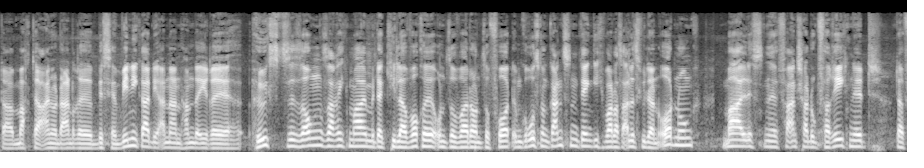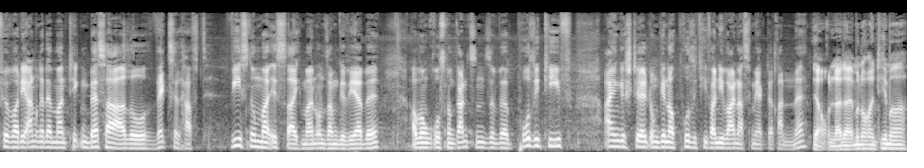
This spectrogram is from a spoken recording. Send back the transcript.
Da macht der ein oder andere ein bisschen weniger. Die anderen haben da ihre Höchstsaison, sag ich mal, mit der Kieler Woche und so weiter und so fort. Im Großen und Ganzen, denke ich, war das alles wieder in Ordnung. Mal ist eine Veranstaltung verregnet, dafür war die andere dann mal einen Ticken besser, also wechselhaft wie es nun mal ist, sage ich mal, in unserem Gewerbe. Aber im Großen und Ganzen sind wir positiv eingestellt und gehen auch positiv an die Weihnachtsmärkte ran. Ne? Ja, und leider immer noch ein Thema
